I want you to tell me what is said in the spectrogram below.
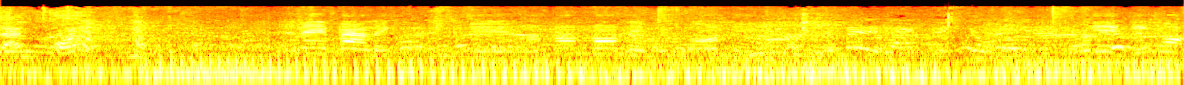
Đàn khó. cái này bà lấy cái nó non non này mới ngon này cái này cái ngọt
